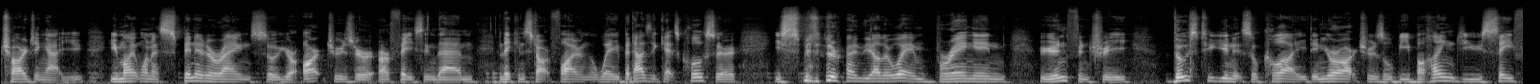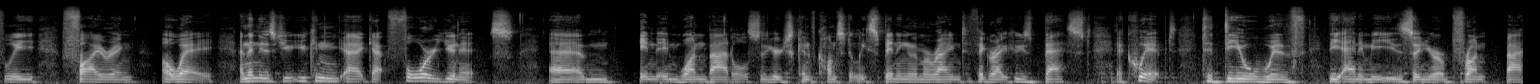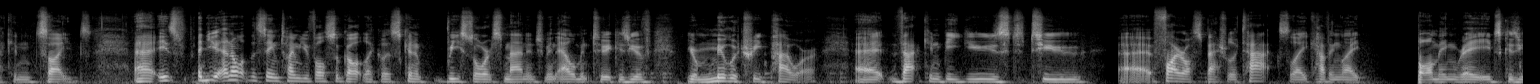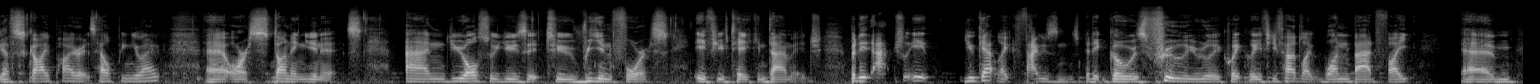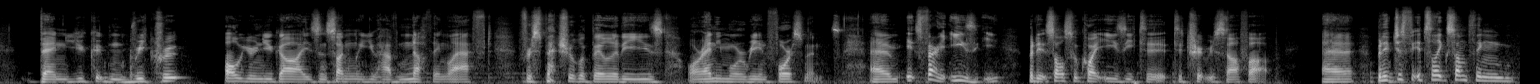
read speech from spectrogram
charging at you, you might want to spin it around so your archers are, are facing them and they can start firing away. But as it gets closer, you spin it around the other way and bring in your infantry. Those two units will collide, and your archers will be behind you, safely firing away. And then you, you can uh, get four units. Um, in, in one battle, so you're just kind of constantly spinning them around to figure out who's best equipped to deal with the enemies on your front, back, and sides. Uh, it's and, you, and at the same time you've also got like this kind of resource management element to it because you have your military power uh, that can be used to uh, fire off special attacks, like having like bombing raids because you have sky pirates helping you out, uh, or stunning units. And you also use it to reinforce if you've taken damage. But it actually, it, you get like thousands, but it goes really, really quickly. If you've had like one bad fight, um, then you can recruit all your new guys, and suddenly you have nothing left for special abilities or any more reinforcements. Um, it's very easy, but it's also quite easy to, to trip yourself up. Uh, but it just it's like something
